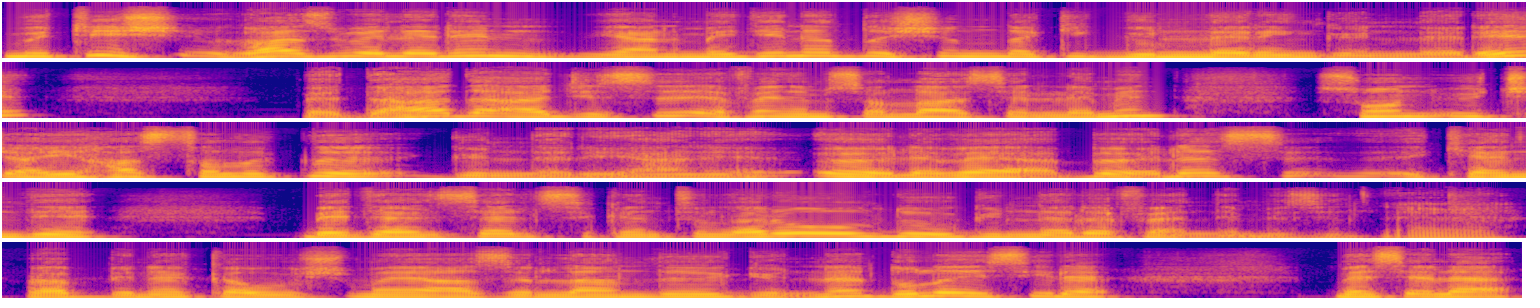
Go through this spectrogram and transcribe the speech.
müthiş gazvelerin yani Medine dışındaki günlerin günleri ve daha da acısı Efendimiz sallallahu aleyhi ve sellemin son üç ayı hastalıklı günleri yani öyle veya böyle kendi bedensel sıkıntıları olduğu günler Efendimizin. Evet. Rabbine kavuşmaya hazırlandığı günler. Dolayısıyla mesela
